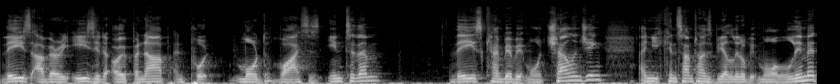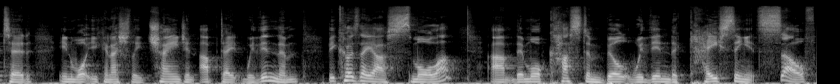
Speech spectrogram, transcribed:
These are very easy to open up and put more devices into them. These can be a bit more challenging and you can sometimes be a little bit more limited in what you can actually change and update within them because they are smaller. Um, they're more custom built within the casing itself.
